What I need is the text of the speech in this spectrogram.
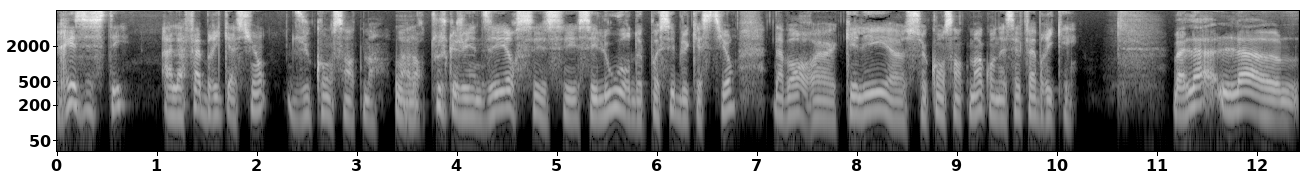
résister à la fabrication du consentement. Alors, tout ce que je viens de dire, c'est lourd de possibles questions. D'abord, euh, quel est euh, ce consentement qu'on essaie de fabriquer? Bah là, là euh,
